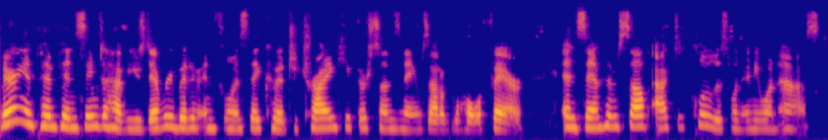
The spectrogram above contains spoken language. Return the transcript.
Merry and Pippin seemed to have used every bit of influence they could to try and keep their sons' names out of the whole affair, and Sam himself acted clueless when anyone asked.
